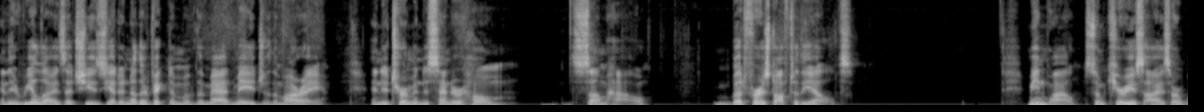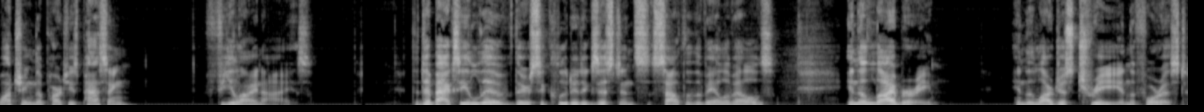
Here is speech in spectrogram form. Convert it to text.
and they realize that she is yet another victim of the mad mage of the Mare, and determine to send her home somehow. But first, off to the elves. Meanwhile, some curious eyes are watching the party's passing. Feline eyes. The Tabaxi live their secluded existence south of the Vale of Elves, in the library, in the largest tree in the forest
